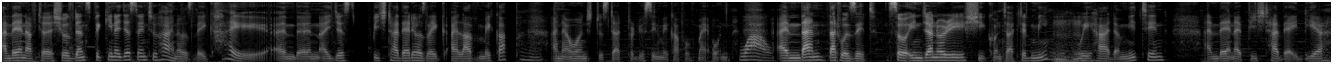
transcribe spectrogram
And then after she was done speaking, I just went to her and I was like, hi. And then I just pitched her that I was like, I love makeup Mm-hmm. and I want to start producing makeup of my own. Wow. And then that was it. So in January, she contacted me. Mm-hmm. We had a meeting, and then I pitched her the idea,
